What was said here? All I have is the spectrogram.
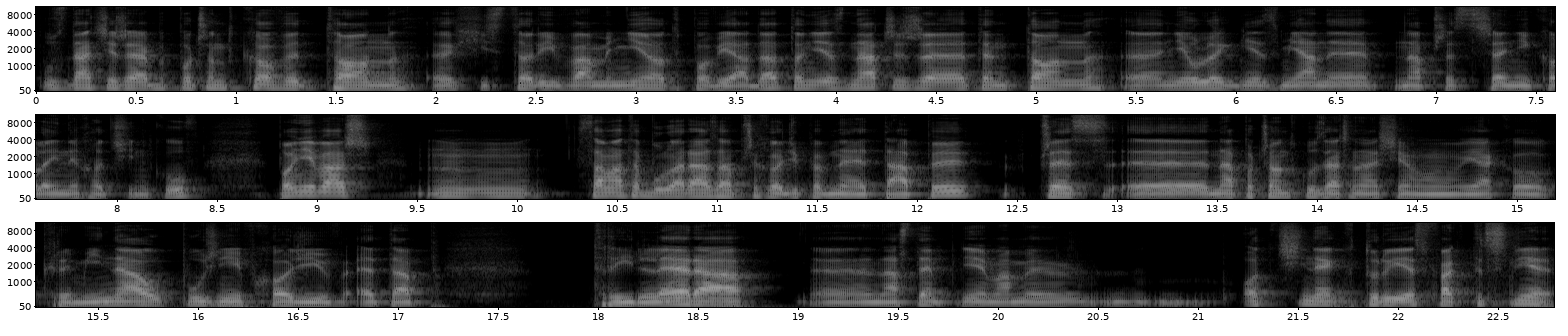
uznacie, że jakby początkowy ton e, historii wam nie odpowiada, to nie znaczy, że ten ton e, nie ulegnie zmiany na przestrzeni kolejnych odcinków ponieważ mm, sama tabula rasa przechodzi pewne etapy. Przez, e, na początku zaczyna się jako kryminał, później wchodzi w etap thrillera, e, następnie mamy odcinek, który jest faktycznie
